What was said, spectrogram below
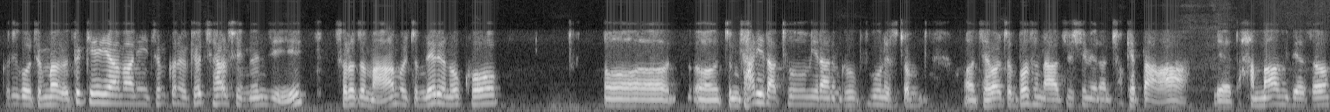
그리고 정말 어떻게 해야만이 정권을 교체할 수 있는지 서로 좀 마음을 좀 내려놓고 어, 어, 좀 자리 다툼이라는 그 부분에서 좀, 어, 제발 좀 벗어나 주시면 좋겠다. 예, 한 마음이 돼서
